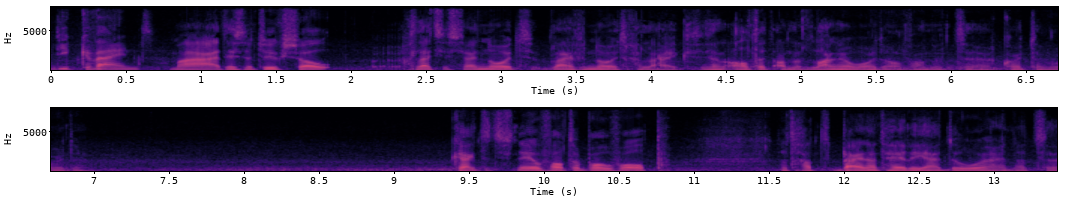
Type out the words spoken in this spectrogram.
die kwijnt. Maar het is natuurlijk zo, gletsjers zijn nooit, blijven nooit gelijk. Ze zijn altijd aan het langer worden of aan het eh, korter worden. Kijk, de sneeuw valt er bovenop. Dat gaat bijna het hele jaar door en dat eh,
